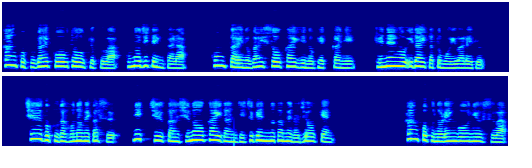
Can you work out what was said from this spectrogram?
韓国外交当局はこの時点から今回の外相会議の結果に懸念を抱いたとも言われる。中国がほのめかす日中間首脳会談実現のための条件。韓国の連合ニュースは、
